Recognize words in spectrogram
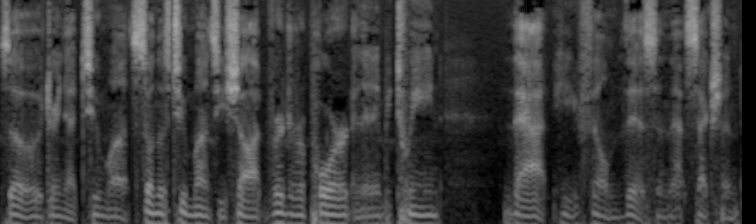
So during that two months. So in those two months, he shot Virgin Report, and then in between that, he filmed this in that section.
